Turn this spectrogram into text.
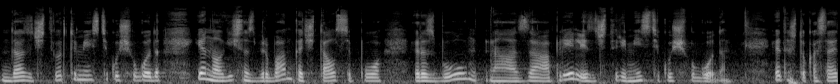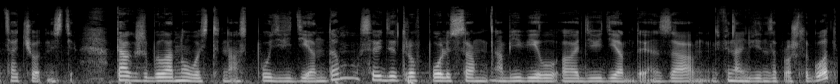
да, за четвертый месяц текущего года, и аналогично Сбербанк отчитался по РСБУ а, за апрель и за 4 месяца текущего года. Это что касается отчетности. Также была новость у нас по дивидендам. Совет директоров Полюса объявил а, дивиденды за финальный дивиденд за прошлый год.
